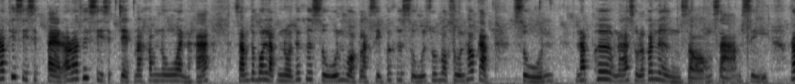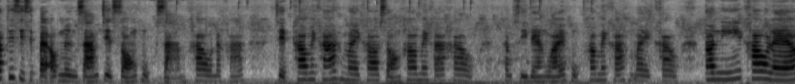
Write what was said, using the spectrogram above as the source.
รอบที่ 48 เอารอบที่ 47 มาคำนวณนะคะสามตัวบนหลักหน่วยก็คือ 0 บวกหลัก 10 ก็คือ 0 0บวก0 เท่ากับ 0 นับเพิ่มนะคะ0แล้วก็ 1 2 3 4 รอบที่ 48 ออก 1 3 7 2 6 3 เข้านะคะ 7 เข้าไหมคะ ไม่เข้า 2 เข้าไหมคะ เข้าทำสีแดงไว้ 6 เข้าไหมคะ ไม่เข้า ตอนนี้เข้าแล้ว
